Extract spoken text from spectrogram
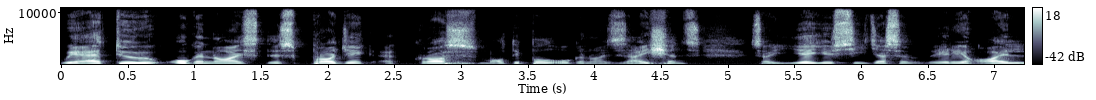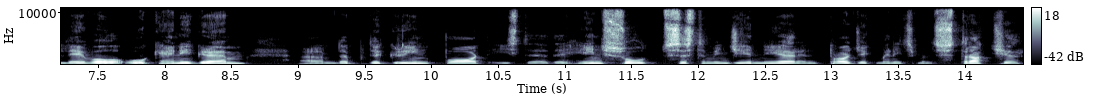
we had to organize this project across multiple organizations. So here you see just a very high level organigram. Um, the, the green part is the, the Hensoldt system engineer and project management structure.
